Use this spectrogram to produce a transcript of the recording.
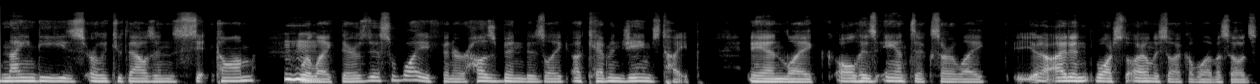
90s early 2000s sitcom where Mhm. like there's this wife and her husband is like a Kevin James type and like all his antics are like you know I didn't watch the, I only saw a couple episodes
